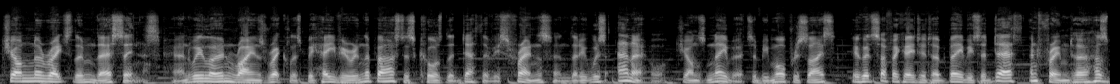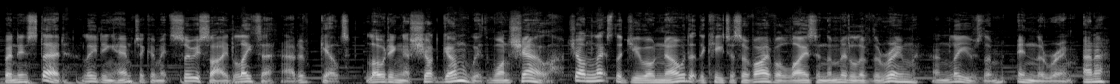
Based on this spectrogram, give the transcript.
John narrates them their sins, and we learn Ryan's reckless behavior in the past has caused the death of his friends, and that it was Anna, or John's neighbor to be more precise, who had suffocated her baby to death and framed her husband instead, leading him to commit suicide later out of guilt. Loading a shotgun with one shell, John lets the duo know that the key to survival lies in the middle of the room and leaves them in the room. Anna,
